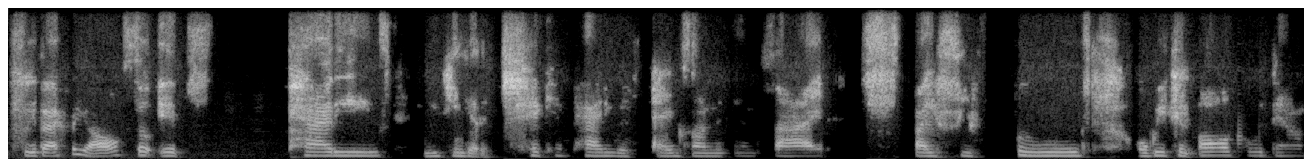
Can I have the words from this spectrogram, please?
fritai for y'all. So it's patties. You can get a chicken patty with eggs on the inside, spicy foods, or we can all go down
